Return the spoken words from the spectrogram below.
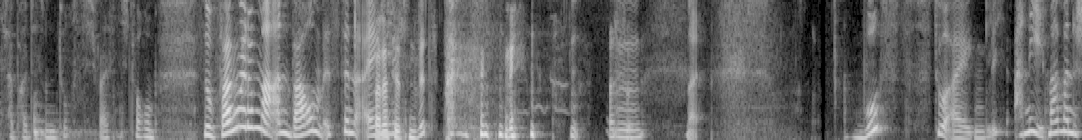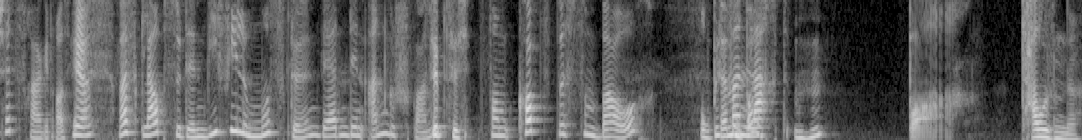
Ich habe heute so einen Durst, ich weiß nicht warum. So, fangen wir doch mal an. Warum ist denn eigentlich. War das jetzt ein Witz? nee. Achso. Mm, Nein. Wusstest du eigentlich? Ach nee, ich mache mal eine Schätzfrage draus. Ja. Was glaubst du denn, wie viele Muskeln werden denn angespannt? 70. Vom Kopf bis zum Bauch, Oh, bis wenn zum man Bauch? lacht. Mhm. Boah. Tausende.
